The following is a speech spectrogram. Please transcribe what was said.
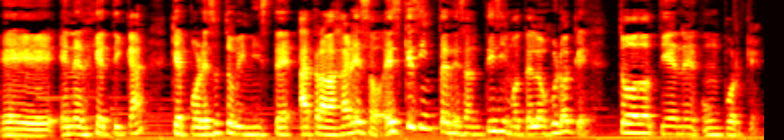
eh, energética, que por eso tú viniste a trabajar eso. Es que es interesantísimo, te lo juro que todo tiene un porqué.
